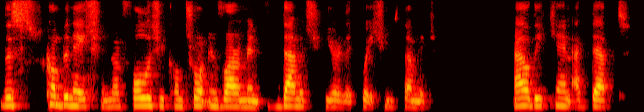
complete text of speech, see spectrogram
This combination morphology, control, environment, damage here, the equations damage. How they can adapt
